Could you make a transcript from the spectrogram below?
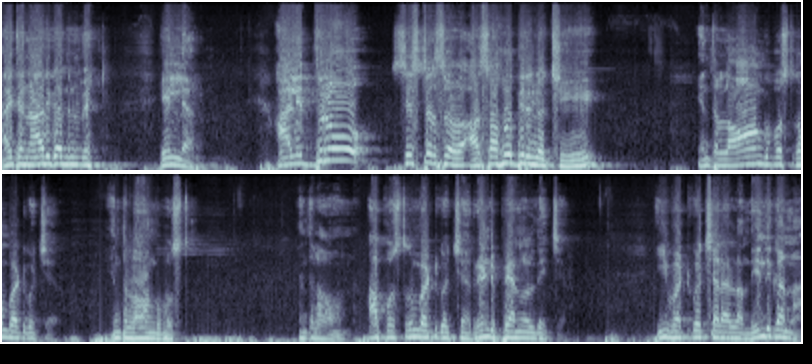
అయితే నాది కాదు నువ్వు వెళ్ళారు. వాళ్ళిద్దరూ సిస్టర్స్ ఆ సహోదరులు వచ్చి ఇంత లాంగ్ పుస్తకం పట్టుకొచ్చారు. ఇంత లాంగ్ పుస్తకం. ఇంత ఉంది? ఆ పుస్తకం పట్టుకొచ్చారు రెండు పెన్నులు తెచ్చారు. ఈ పట్టుకొచ్చారు వాళ్ళంది ఎందుకన్నా?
